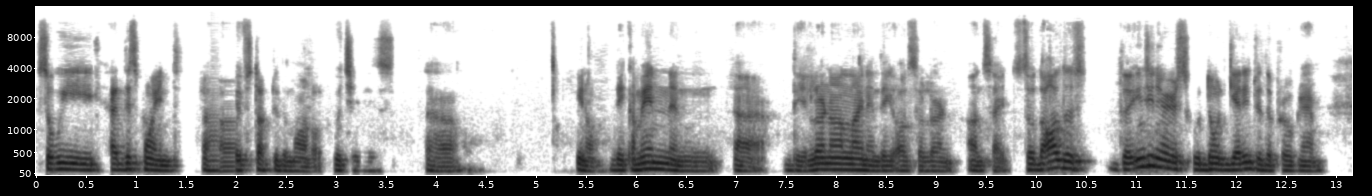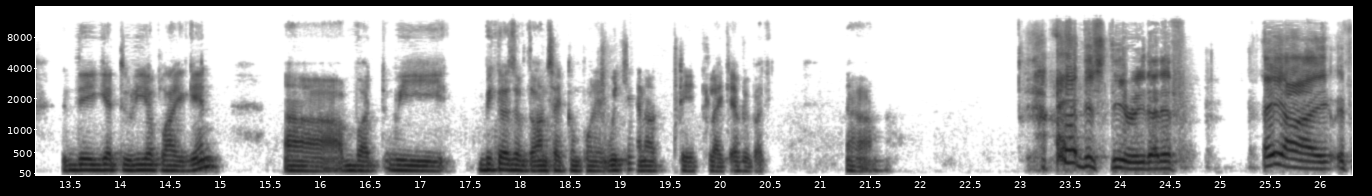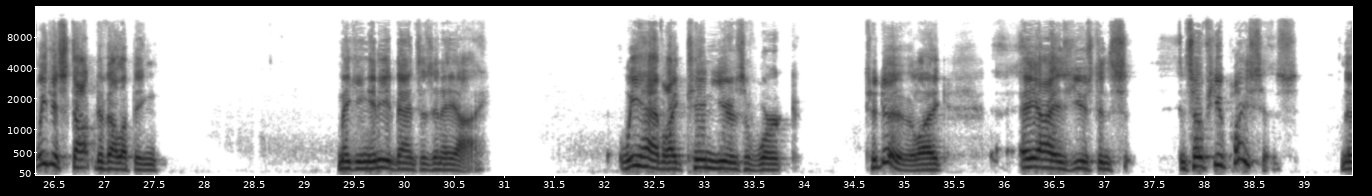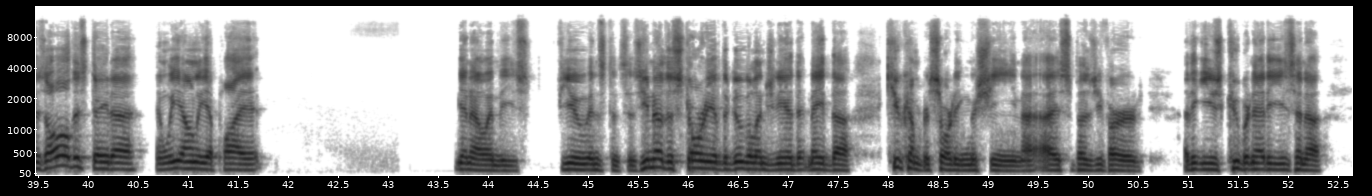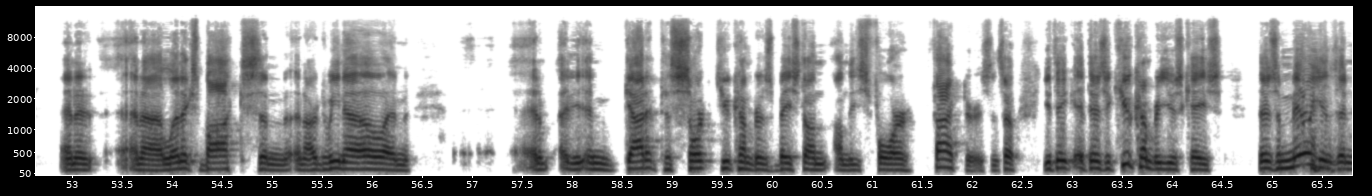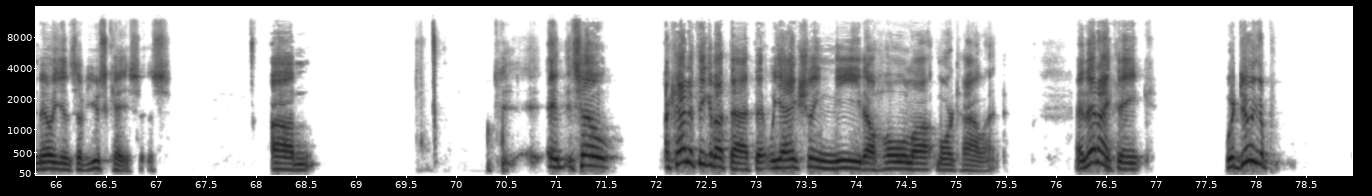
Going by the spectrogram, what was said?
so we at this point uh, we've stuck to the model, which is, uh, you know, they come in and uh, they learn online and they also learn on site. So the, all those the engineers who don't get into the program, they get to reapply again. Uh, but we, because of the on-site component, we cannot take like everybody. Uh, I had this theory that if AI, if we just stop developing, making any advances in AI, we have like 10 years of work to do. Like AI is used in, in so few places. There's all this data, and we only apply it, you know, in these few instances. You know the story of the Google engineer that made the cucumber sorting machine. I, I suppose you've heard. I think he used Kubernetes and a and a and a Linux box and an Arduino and and, and got it to sort cucumbers based on on these four factors. And so you think if there's a cucumber use case, there's millions and millions of use cases. Um, and so I kind of think about that, that we actually need a whole lot more talent. And then I think we're doing a,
